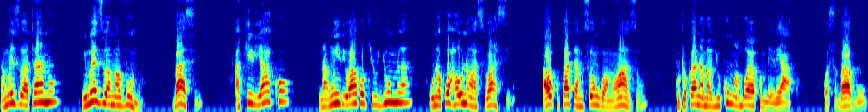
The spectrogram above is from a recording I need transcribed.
na mwezi wa tano ni mwezi wa mavuno basi akili yako na mwili wako kiujumla unakuwa hauna wasiwasi au kupata msongo wa mawazo kutokana na majukumu ambayo yako mbele yako kwa sababu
